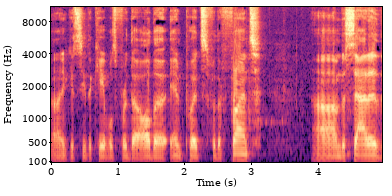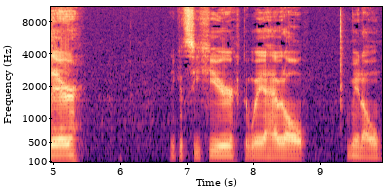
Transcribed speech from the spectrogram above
Uh, you can see the cables for the all the inputs for the front. Um, the SATA there. You can see here the way I have it all, you know,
